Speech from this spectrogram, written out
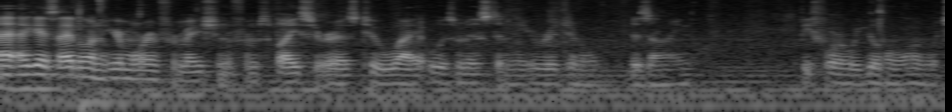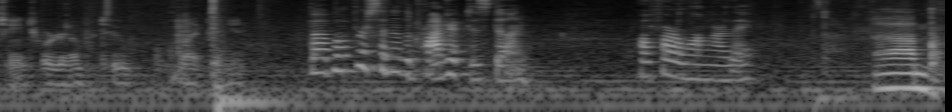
I, I guess I'd want to hear more information from Spicer as to why it was missed in the original design before we go along with change order number two, in my opinion. Bob, what percent of the project is done? How far along are they? Um,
